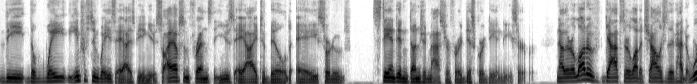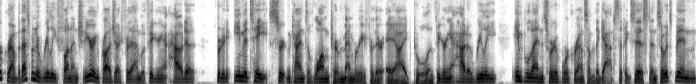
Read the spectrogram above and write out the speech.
the the way the interesting ways AI is being used. So I have some friends that used AI to build a sort of stand-in dungeon master for a Discord D and D server. Now there are a lot of gaps, there are a lot of challenges they've had to work around, but that's been a really fun engineering project for them. But figuring out how to sort of imitate certain kinds of long-term memory for their AI tool and figuring out how to really implement and sort of work around some of the gaps that exist. And so it's been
